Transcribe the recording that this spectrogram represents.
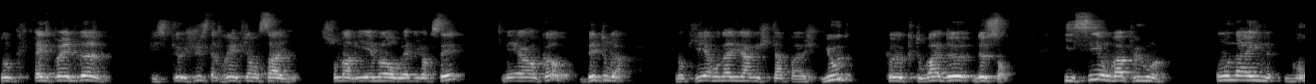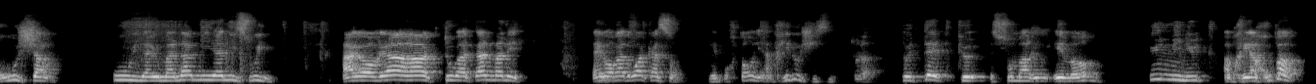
Donc, elle peut être veuve, puisque juste après les fiançailles, son mari est mort ou a divorcé, mais elle a encore Betuga. Donc, hier, on a dit la Mishnah, page Yud, que Ktuva de 200. Ici, on va plus loin. On a une Groucha ou une Almana Minanisui. Alors là, Ktuvatan Mané, elle aura droit qu'à 100. Mais pourtant, il y a un chidouche ici. Peut-être que son mari est mort une minute après la choupa.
